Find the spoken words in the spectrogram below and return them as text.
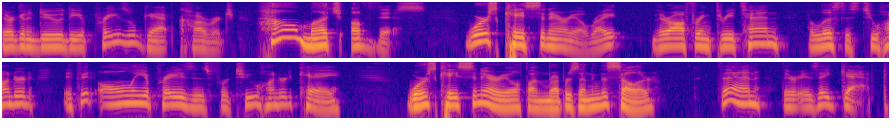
They're going to do the appraisal gap coverage. How much of this? Worst case scenario, right? They're offering 310. The list is 200. If it only appraises for 200K, Worst case scenario, if I'm representing the seller, then there is a gap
